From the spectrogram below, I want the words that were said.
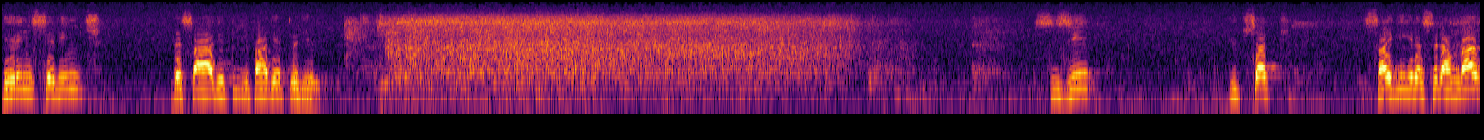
derin sevinç ve saadeti ifade etmeliyim. Sizi yüksek saygıyla selamlar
